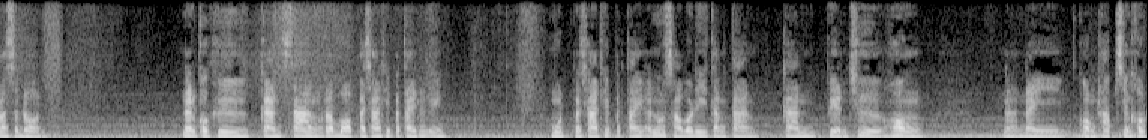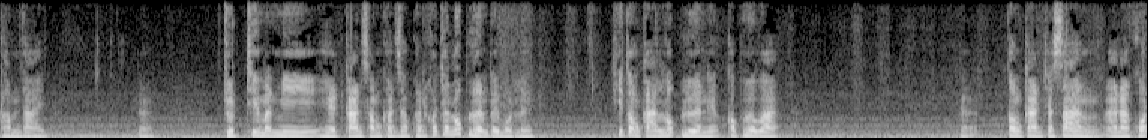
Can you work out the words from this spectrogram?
ราษฎร นั่นก็คือการสร้างระบอบประชาธิปไตยนั่นเอง หมุดประชาธิปไตยอนุสาวรีย์ต่างๆ การเปลี่ยนชื่อห้องนะในกองทัพซึ่งเขาทำได้นะจุดที่มันมีเหตุการณ์สำคัญสำคัญเขาจะลบเลือนไปหมดเลย ที่ต้องการลบเลือนเนี่ยก็เพื่อว่า ต้องการจะสร้างอนาคต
